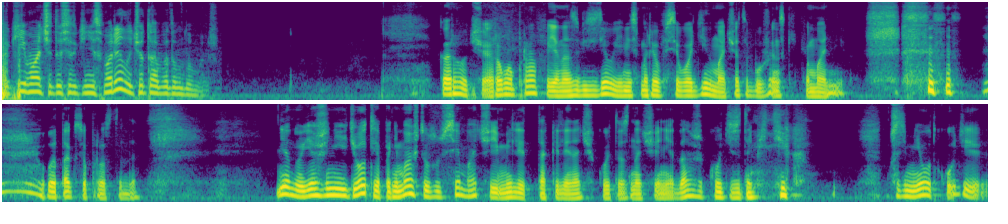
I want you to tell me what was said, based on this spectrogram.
Какие матчи ты все-таки не смотрел и что ты об этом думаешь? Короче, Рома прав, я на звезде, я не смотрел всего один матч, это был женский командник. Вот так все просто, да. Не, ну я же не идиот, я понимаю, что тут все матчи имели так или иначе какое-то значение. Даже Коди с Доминик. Кстати, мне вот Коди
